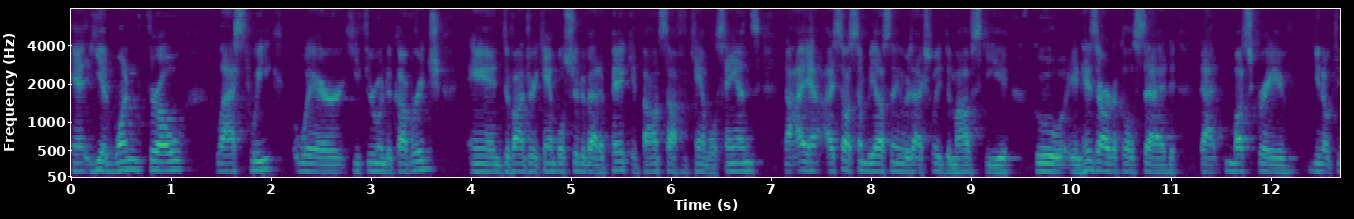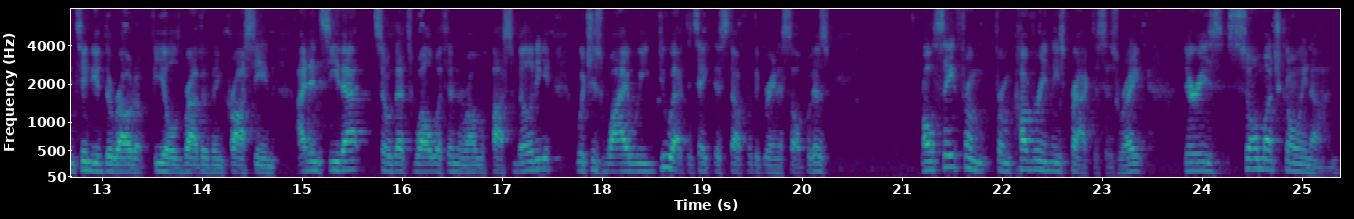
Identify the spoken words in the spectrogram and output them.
And he had one throw last week where he threw into coverage and De'Vondre Campbell should have had a pick. It bounced off of Campbell's hands. Now, I, I saw somebody else, I think it was actually Demovsky, who in his article said that Musgrave, you know, continued the route upfield rather than crossing. I didn't see that. So that's well within the realm of possibility, which is why we do have to take this stuff with a grain of salt because I'll say from from covering these practices, right? There is so much going on.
